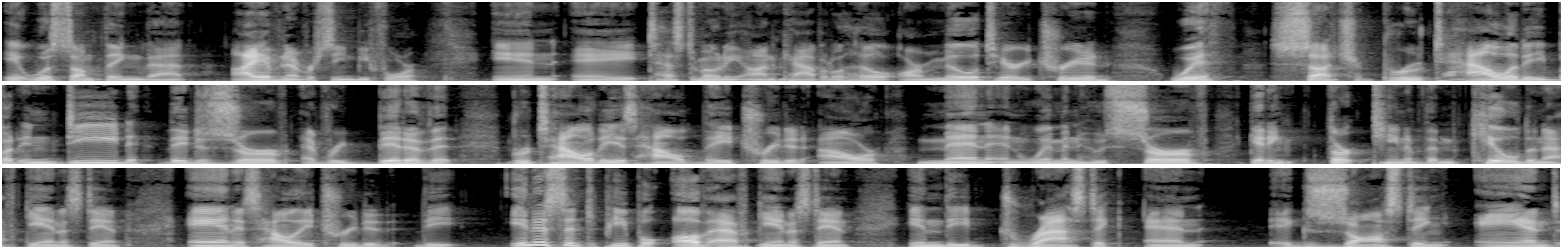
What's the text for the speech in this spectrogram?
It was something that I have never seen before in a testimony on Capitol Hill. Our military treated with such brutality, but indeed they deserve every bit of it. Brutality is how they treated our men and women who serve, getting 13 of them killed in Afghanistan, and it's how they treated the innocent people of Afghanistan in the drastic and exhausting and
